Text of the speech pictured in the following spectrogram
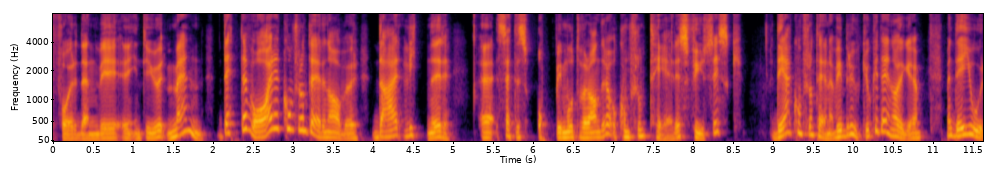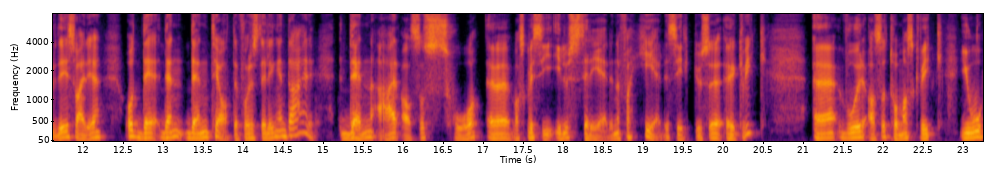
for den vi intervjuer. Men dette var et konfronterende avhør, der vitner settes opp imot hverandre og konfronteres fysisk. Det er konfronterende. Vi bruker jo ikke det i Norge, men det gjorde de i Sverige. Og det, den, den teaterforestillingen der, den er altså så uh, hva skal vi si, illustrerende for hele sirkuset uh, Kvikk. Uh, hvor altså Thomas Quick jo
